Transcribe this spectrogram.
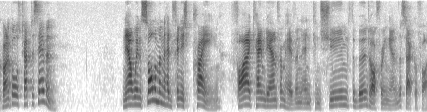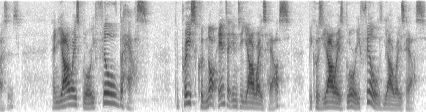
Chronicles chapter 7. Now when Solomon had finished praying, fire came down from heaven and consumed the burnt offering and the sacrifices, and Yahweh's glory filled the house. The priests could not enter into Yahweh's house, because Yahweh's glory filled Yahweh's house.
